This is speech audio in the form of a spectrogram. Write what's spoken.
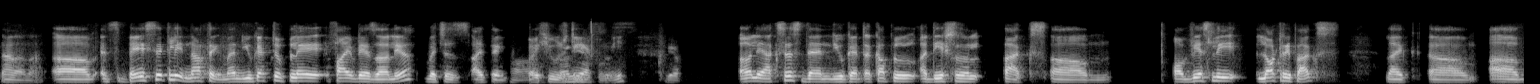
no, no, no. Uh, it's basically nothing, man. You get to play five days earlier, which is, I think, Uh, a huge deal for me. Yeah. early access, then you get a couple additional packs. Um, obviously, lottery packs. Like, um, uh,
